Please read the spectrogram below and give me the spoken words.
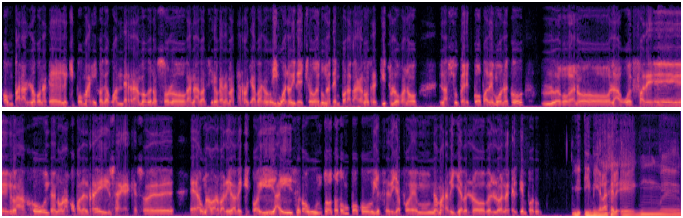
compararlo con aquel equipo mágico de Juan de Ramos que no solo ganaba, sino que además te arrollaba, ¿no? Y bueno, y de hecho en una temporada ganó tres títulos, ganó la Supercopa de Mónaco, luego ganó la UEFA de Glasgow y ganó la Copa del Rey, eso es- era una barbaridad de equipo. Ahí, ahí se conjuntó todo un poco y el Sevilla fue una maravilla verlo, verlo en aquel tiempo. Y, Miguel Ángel, eh, mm, eh,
